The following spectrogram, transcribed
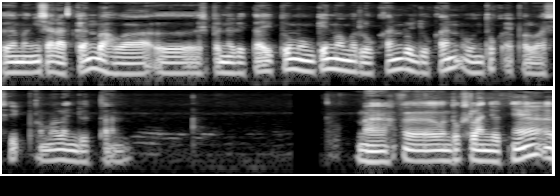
e, mengisyaratkan bahwa e, penderita itu mungkin memerlukan rujukan untuk evaluasi formal lanjutan. Nah, e, untuk selanjutnya e,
